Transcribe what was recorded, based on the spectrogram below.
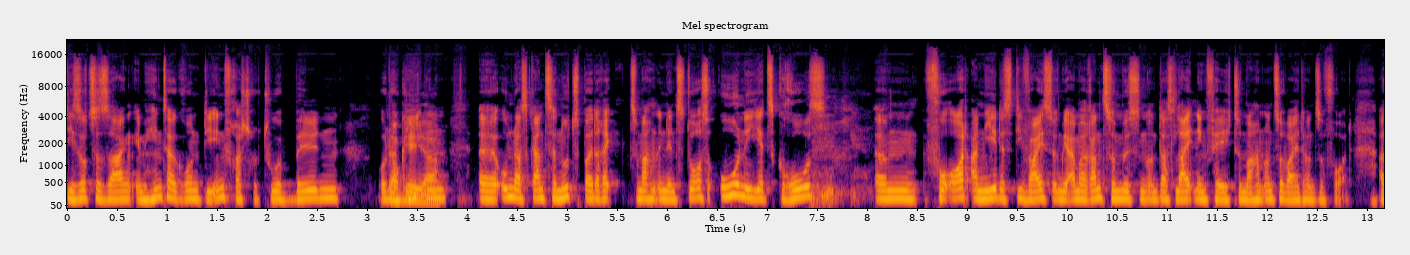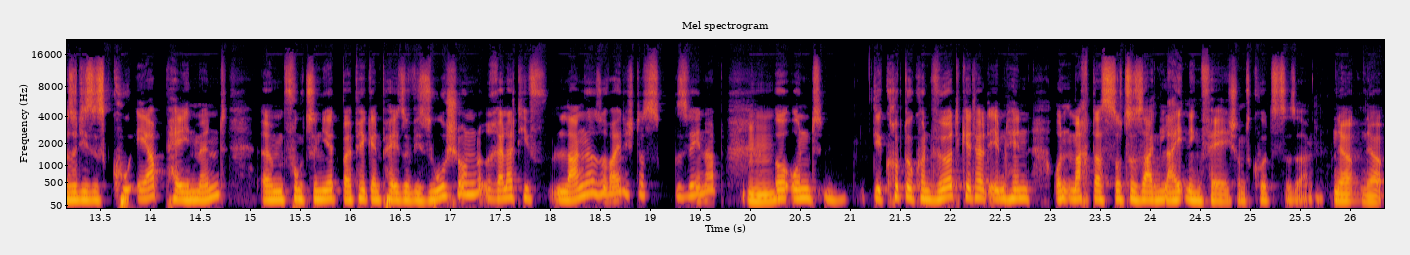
die sozusagen im Hintergrund die Infrastruktur bilden oder okay, bieten, ja. äh, um das Ganze nutzbar direkt zu machen in den Stores, ohne jetzt groß ähm, vor Ort an jedes Device irgendwie einmal ran zu müssen und das Lightning-fähig zu machen und so weiter und so fort. Also dieses QR-Payment ähm, funktioniert bei Pick and Pay sowieso schon relativ lange, soweit ich das gesehen habe. Mhm. Äh, und die Crypto Convert geht halt eben hin und macht das sozusagen Lightning-fähig, um es kurz zu sagen. Ja, ja.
